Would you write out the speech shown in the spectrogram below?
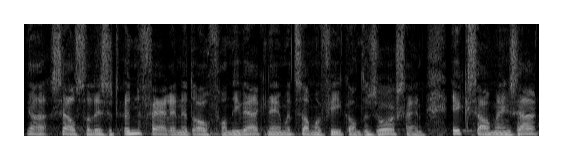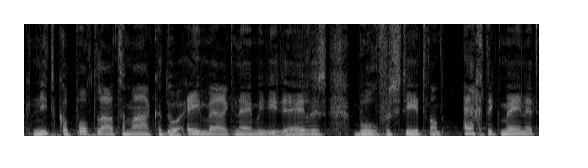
Ja, zelfs al is het unfair in het oog van die werknemer. Het zal maar vierkante zorg zijn. Ik zou mijn zaak niet kapot laten maken door één werknemer die de hele boel verstiert. Want echt, ik meen het,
